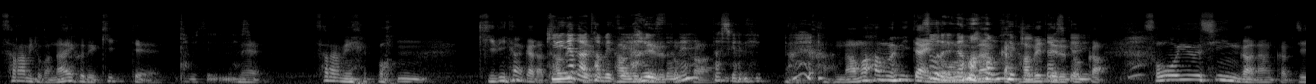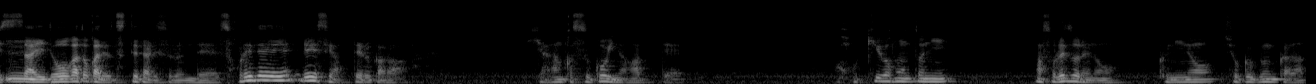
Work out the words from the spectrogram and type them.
サラミとかナイフで切って食べてるね。ねサラミをうん、切りながら食べてるとか確かに。なんか生ハムみたいのをなんか食べてると確かそういうシーンがなんか実うん際動画とかで映ってたりするんで、それでレースやってるからいやなんかすごいなって。補給は本当に、まあ、それぞれの国の食文化だっ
